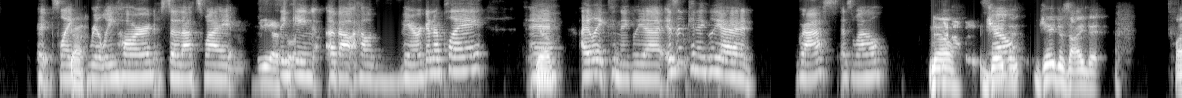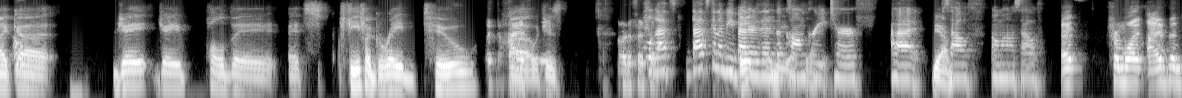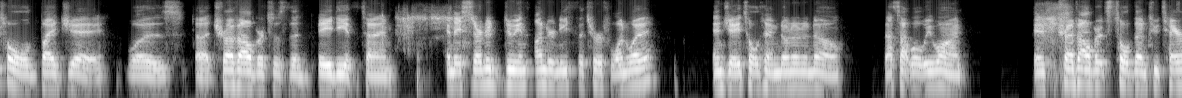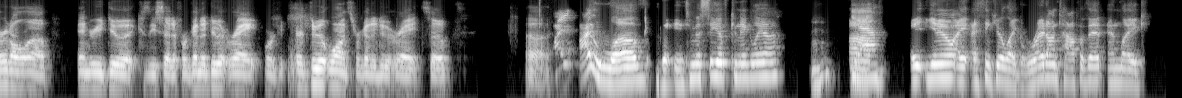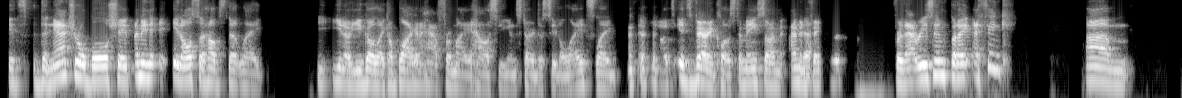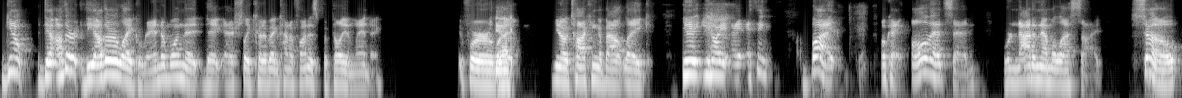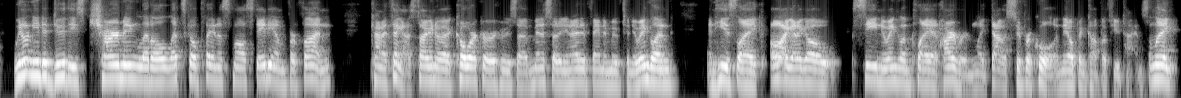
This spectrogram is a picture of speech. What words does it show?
It's like Yeah. really hard. So that's why Maybe that's what thinking about how they're gonna play. Yeah. Eh, I like Caniglia. Isn't Caniglia grass as well? No, Jay No? Jay designed it. Like Oh. uh Jay Jay pulled the it's FIFA grade two, like the highest uh, which grade is Well, that's that's gonna be better in than the the yeah. concrete turf at Yeah. South Omaha South. Uh, from what I've been told by Jay, was uh, Trev Alberts was the AD at the time, and they started doing underneath the turf one way, and Jay told him, "No, no, no, no, that's not what we want." And Trev Alberts told them to tear it all up and redo it because he said, "If we're going to do it right, we're or do it once, we're going to do it right." So Uh, I, I love the intimacy of Caniglia. Mhm. Yeah. it- you know, I, I think you're like right on top of it. And like, it's the natural bowl shape. I mean, it, it also helps that like, y- you know, you go like a block and a half from my house, you can start to see the lights. Like, you know, it's, it's very close to me. So I'm, I'm in Yeah. favor for that reason. But I, I think, um, you know, the other, the other like random one that, that actually could have been kind of fun is Papillion Landing. If we're Yeah. like, you know, talking about like, you know, you know, I, I- think, but okay, all that said, we're not an MLS side. So we don't need to do these charming little let's go play in a small stadium for fun kind of thing. I was talking to a coworker who's a Minnesota United fan and moved to New England, and he's like, Oh, I gotta go see New England play at Harvard. And like that was super cool in the Open Cup a few times. I'm like,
